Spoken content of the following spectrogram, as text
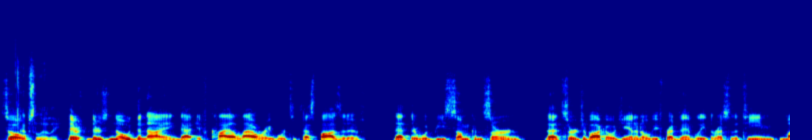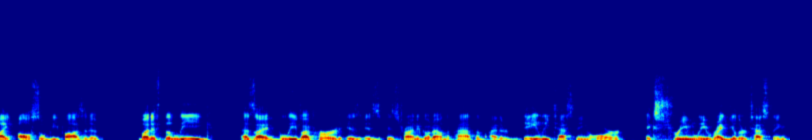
So absolutely. there there's no denying that if kyle lowry were to test positive that there would be some concern that serge ibaka og fred vanvleet the rest of the team might also be positive. But if the league as I believe I've heard, is is is trying to go down the path of either daily testing or extremely regular testing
